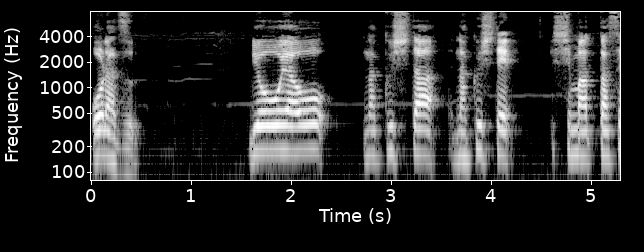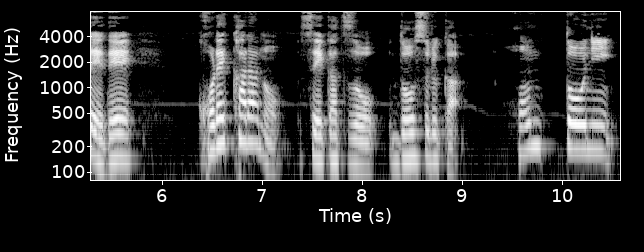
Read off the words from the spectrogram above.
おらず、両親を亡くした、亡くしてしまったせいで、これからの生活をどうするか、本当に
